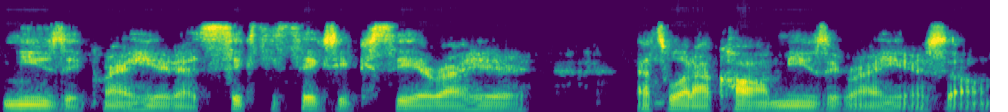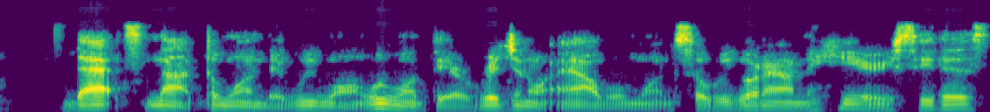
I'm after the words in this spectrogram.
music right here. That's 66. You can see it right here. That's what I call music right here. So that's not the one that we want. We want the original album one. So we go down to here. You see this?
